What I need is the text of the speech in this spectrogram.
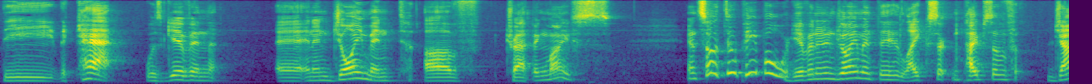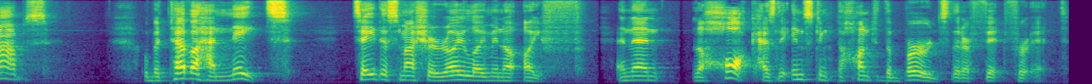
The, the cat was given a, an enjoyment of trapping mice. And so too people were given an enjoyment. They like certain types of jobs. Ubeteva hanates oif. And then the hawk has the instinct to hunt the birds that are fit for it.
